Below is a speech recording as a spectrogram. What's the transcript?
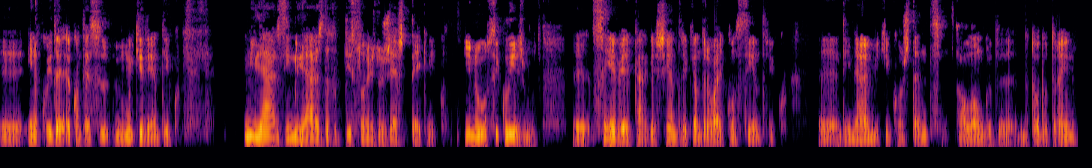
eh, e na corrida acontece muito idêntico, milhares e milhares de repetições do gesto técnico. E no ciclismo, eh, sem haver carga excêntrica, é um trabalho concêntrico, eh, dinâmico e constante ao longo de, de todo o treino,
